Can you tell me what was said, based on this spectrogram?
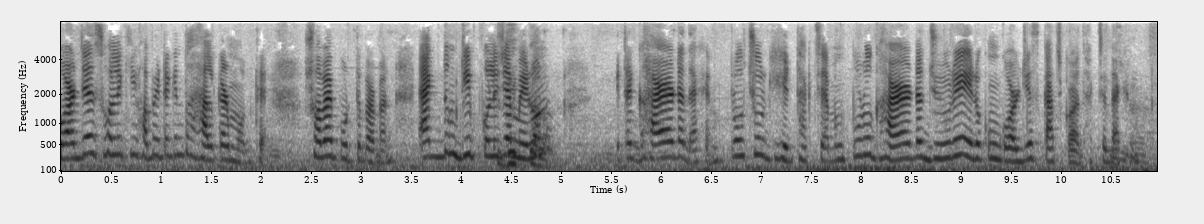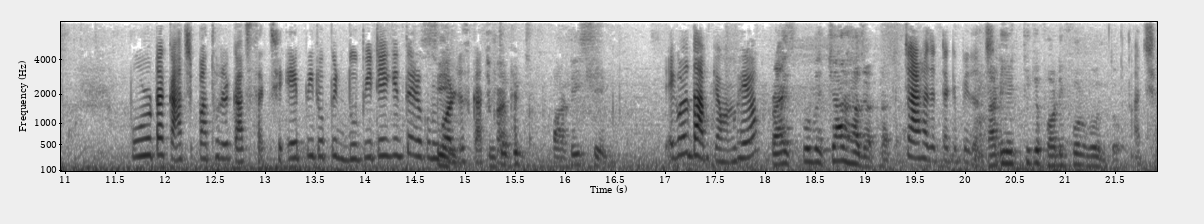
গর্জিয়াস হলে কি হবে? এটা কিন্তু হালকার মধ্যে। সবাই পড়তে পারবেন। একদম ডিপ কলিজা মেরুন। এটা ঘাড়াটা দেখেন প্রচুর ঘের থাকছে এবং পুরো ঘাড়াটা জুড়ে এরকম গর্জিয়াস কাজ করা থাকছে দেখেন। পুরোটা কাঁচ পাথরের কাজ থাকছে। এপি ওপিট দুপিটেই কিন্তু এরকম গর্জিয়াস কাজ করা থাকছে পার্টি সেম এগুলোর দাম কেমন ভাইয়া? প্রাইস পড়বে চার হাজার টাকা। চার হাজার টাকা পেয়ে যাচ্ছে থার্টি এইট থেকে ফর্টি ফোর পর্যন্ত। আচ্ছা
